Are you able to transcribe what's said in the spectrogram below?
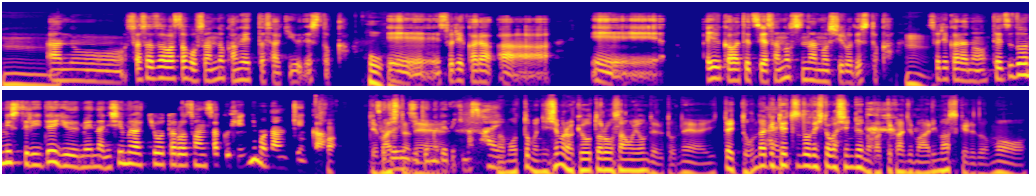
うん。あのー笹沢佐穂さんの陰った砂丘ですとか、ほえーそれから、あーえー、鮎川哲也さんの砂の城ですとか、うん、それからあの、鉄道ミステリーで有名な西村京太郎さん作品にも何件かあ出ましたねい。まあ、も西村京太郎さんを読んでるとね、一体どんだけ鉄道で人が死んでるのかって感じもありますけれども、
